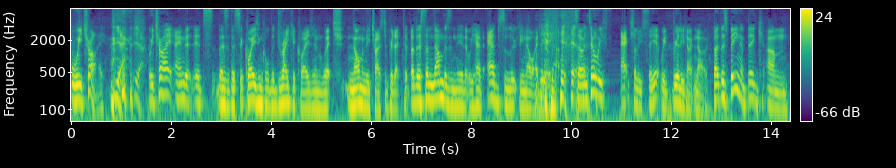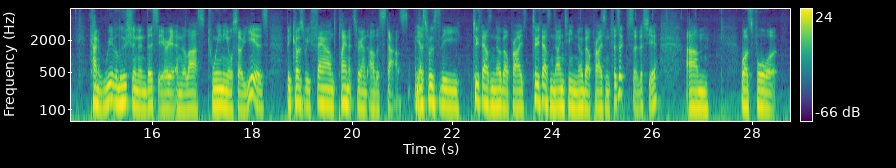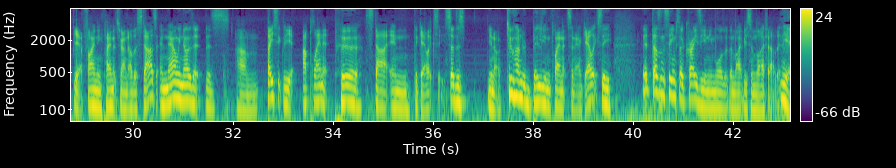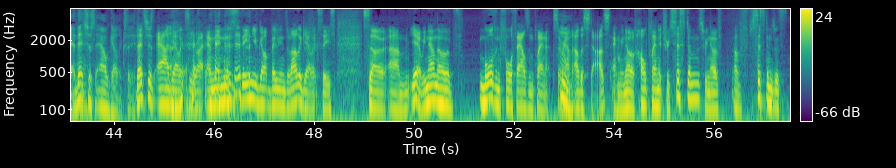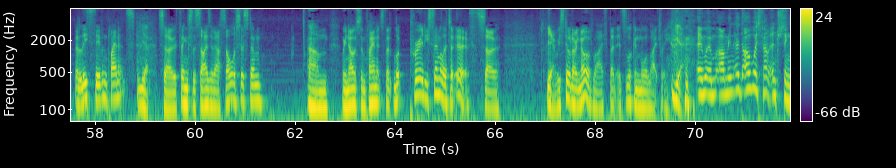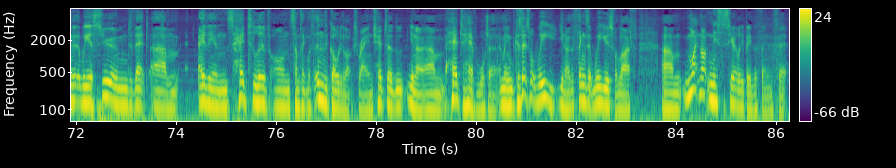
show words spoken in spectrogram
we try. Yeah, yeah. we try, and it, it's there's this equation called the Drake equation, which normally tries to predict it, but there's some numbers in there that we have absolutely no idea about. So until we f- actually see it, we really don't know. But there's been a big um, kind of revolution in this area in the last 20 or so years because we found planets around other stars, and Yeah. this was the 2000 Nobel Prize, 2019 Nobel Prize in Physics. So this year. Um, was for yeah finding planets around other stars, and now we know that there's um, basically a planet per star in the galaxy. So there's you know 200 billion planets in our galaxy. It doesn't seem so crazy anymore that there might be some life out there. Yeah, that's just our galaxy. That's just our galaxy, right? And then then you've got billions of other galaxies. So um, yeah, we now know of more than 4,000 planets around other stars, and we know of whole planetary systems. We know of, of systems with at least seven planets. yeah. So things the size of our solar system. Um, we know of some planets that look pretty similar to Earth. So yeah, we still don't know of life, but it's looking more likely. Yeah, and um, I mean, I always found it interesting that we assumed that um, aliens had to live on something within the Goldilocks range, had to, you know, um, had to have water. I mean, because that's what we, you know, the things that we use for life um, might not necessarily be the things that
